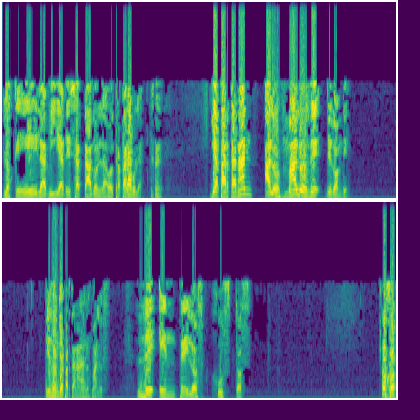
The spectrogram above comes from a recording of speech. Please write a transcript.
Los que él había desatado en la otra parábola. y apartarán a los malos de... ¿De dónde? ¿De dónde apartarán a los malos? De entre los justos. Ojo,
